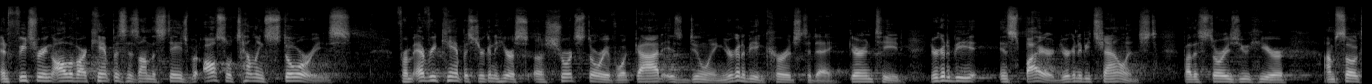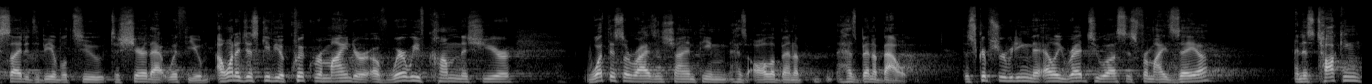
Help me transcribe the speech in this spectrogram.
and featuring all of our campuses on the stage, but also telling stories from every campus, you're going to hear a, a, short story of what God is doing. You're going to be encouraged today, guaranteed. You're going to be inspired. You're going to be challenged by the stories you hear. I'm so excited to be able to, to share that with you. I want to just give you a quick reminder of where we've come this year, what this Arise and Shine theme has all been, has been about. The scripture reading that Ellie read to us is from Isaiah, and is talking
